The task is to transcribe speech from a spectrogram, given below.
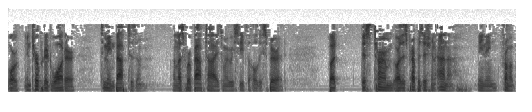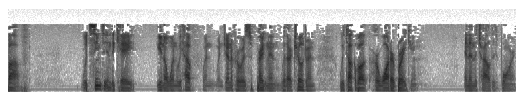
or interpreted water to mean baptism, unless we're baptized and we receive the Holy Spirit. But this term, or this preposition ana, meaning from above, would seem to indicate, you know, when we have, when, when Jennifer was pregnant with our children, we talk about her water breaking, and then the child is born.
